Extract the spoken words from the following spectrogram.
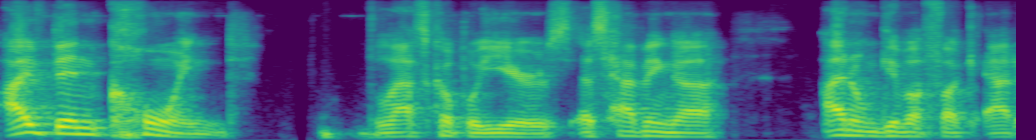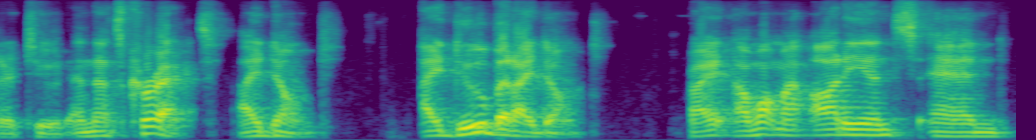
I've been coined the last couple years as having a i don't give a fuck attitude. And that's correct. I don't. I do but i don't. Right? I want my audience and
